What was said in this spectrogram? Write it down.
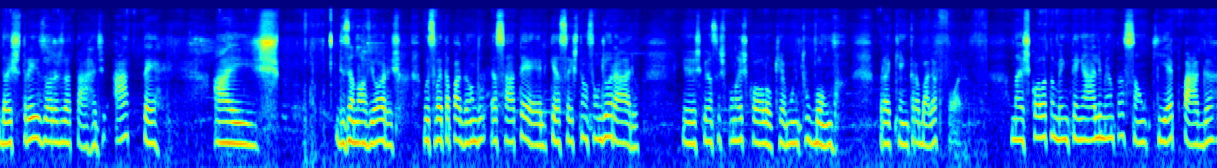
das 3 horas da tarde até às 19 horas, você vai estar pagando essa ATL, que é essa extensão de horário. E as crianças ficam na escola, o que é muito bom para quem trabalha fora. Na escola também tem a alimentação, que é paga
